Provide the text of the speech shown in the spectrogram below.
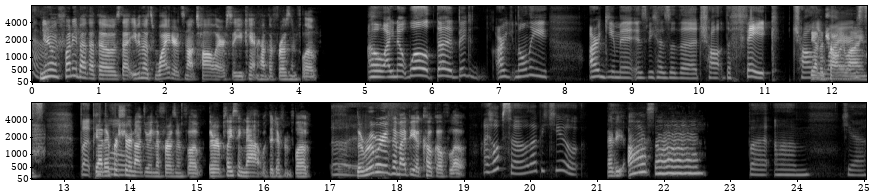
yeah. You know what's funny about that though is that even though it's wider, it's not taller, so you can't have the frozen float. Oh, I know. Well, the big arg- the only argument is because of the tro- the fake trolley the trolley wires. lines. But Yeah, they're for sure not doing the frozen float. They're replacing that with a different float. Ugh. The rumor is it might be a Coco float. I hope so. That'd be cute. That'd be awesome. But um yeah.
